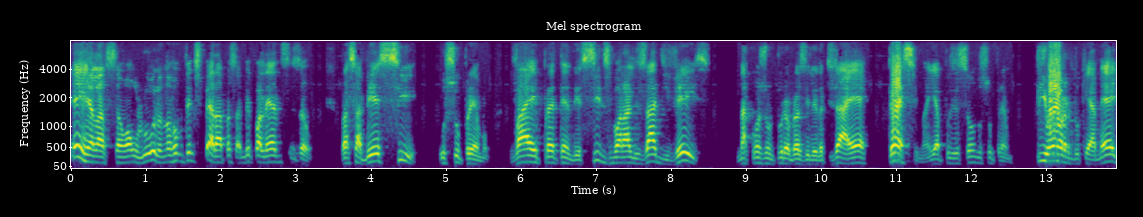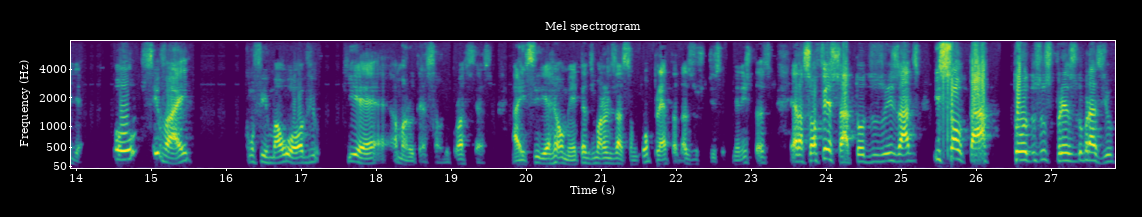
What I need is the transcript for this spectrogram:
Em relação ao Lula, nós vamos ter que esperar para saber qual é a decisão, para saber se o Supremo vai pretender se desmoralizar de vez na conjuntura brasileira, que já é péssima, e a posição do Supremo pior do que a média, ou se vai confirmar o óbvio, que é a manutenção do processo. Aí seria realmente a desmoralização completa da justiça de primeira instância. Era só fechar todos os juizados e soltar todos os presos do Brasil,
